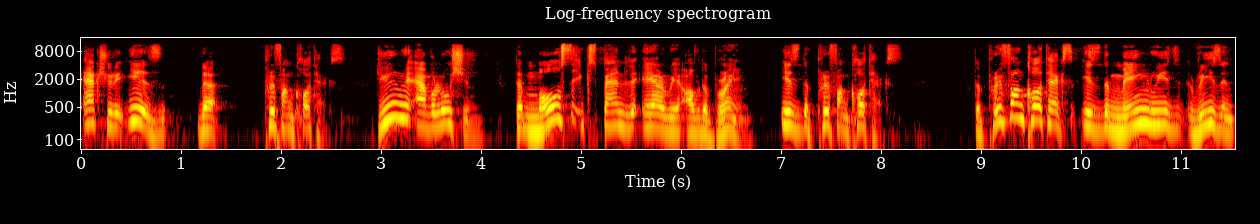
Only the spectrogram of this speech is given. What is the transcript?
actually is the prefrontal cortex. During evolution, the most expanded area of the brain is the prefrontal cortex. The prefrontal cortex is the main re reason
